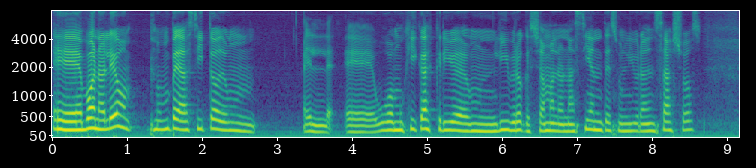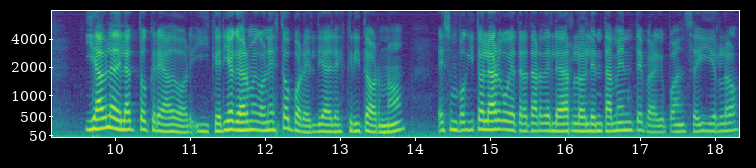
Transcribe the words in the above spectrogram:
Eh, bueno, leo un pedacito de un... El, Hugo Mujica escribe un libro que se llama Lo Naciente, es un libro de ensayos, y habla del acto creador. Y quería quedarme con esto por el Día del Escritor, ¿no? Es un poquito largo, voy a tratar de leerlo lentamente para que puedan seguirlo.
